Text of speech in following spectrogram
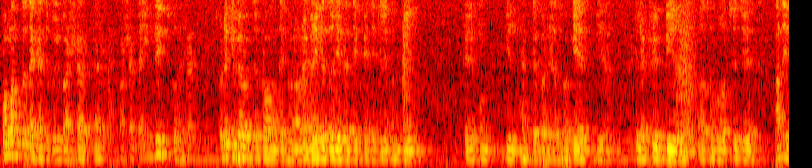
প্রমাণ তো দেখা যাবে, ওই বাসার বাসাটা এক্সিস্ট করে। ওটা কীভাবে প্রমাণ দেখবেন? আমরা আমেরিকাতে যেটা দেখে যে টেলিফোন বিল টেলিফোন বিল থাকতে পারে, অথবা গ্যাস বিল ইলেকট্রিক বিল অথবা হচ্ছে যে পানির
